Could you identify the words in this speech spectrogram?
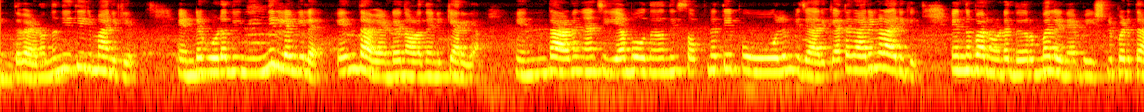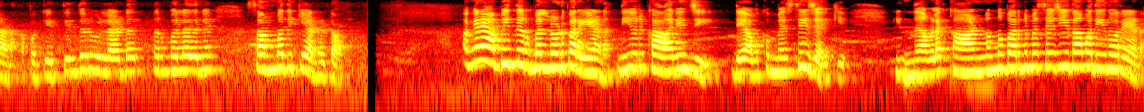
എന്ത് വേണമെന്ന് നീ തീരുമാനിക്കും. എന്റെ കൂടെ നീ നിന്നില്ലെങ്കിൽ എന്താ വേണ്ടതെന്നുള്ളത് എനിക്കറിയാം. എന്താണ് ഞാൻ ചെയ്യാൻ പോകുന്നത്? നീ സ്വപ്നത്തിൽ പോലും വിചാരിക്കാത്ത കാര്യങ്ങളായിരിക്കും എന്ന് പറഞ്ഞുകൊണ്ട് നിർമ്മലിനെ ഭീഷണിപ്പെടുത്തുകയാണ്. അപ്പം ഗത്യന്തരമില്ലാണ്ട് നിർമ്മൽ അതിന് സമ്മതിക്കുകയാണ് കേട്ടോ. അങ്ങനെ അഭി നിർമ്മലിനോട് പറയാണ് നീ ഒരു കാര്യം ചെയ്യ്. ദേ അവൾക്ക് മെസ്സേജ് അയക്കി. ഇന്ന് അവളെ കാണണം എന്ന് പറഞ്ഞ് മെസ്സേജ് ചെയ്താൽ മതി എന്ന് പറയാണ്.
